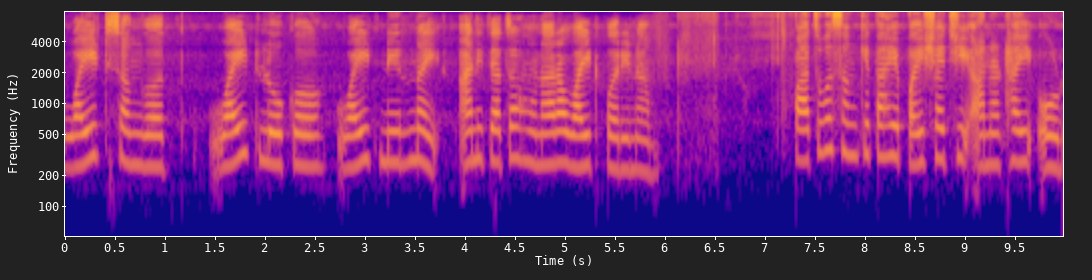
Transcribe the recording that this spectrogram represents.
वाईट संगत वाईट लोक वाईट निर्णय आणि त्याचा होणारा वाईट परिणाम. पाचवं संकेत आहे पैशाची अनाठाई ओढ.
